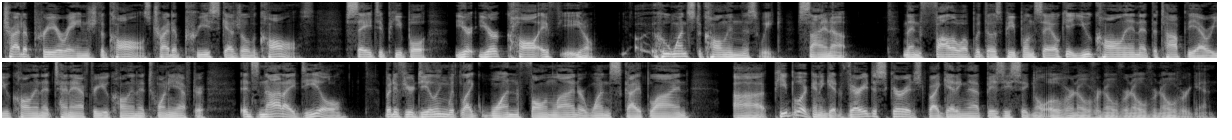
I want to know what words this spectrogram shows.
try to prearrange the calls, try to pre-schedule the calls. Say to people, your your call, if you know who wants to call in this week, sign up. And then follow up with those people and say, okay, you call in at the top of the hour, you call in at 10 after, you call in at 20 after. It's not ideal, but if you're dealing with like one phone line or one Skype line, uh, people are going to get very discouraged by getting that busy signal over and over and over and over and over again.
